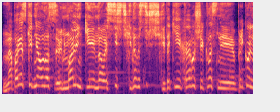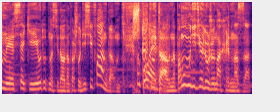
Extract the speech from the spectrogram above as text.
На повестке дня у нас маленькие новостишечки, новостишечки, такие хорошие, классные, прикольные всякие. Вот тут у нас недавно прошел DC Fandom. Что ну как это? недавно? По-моему, неделю уже нахрен назад.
